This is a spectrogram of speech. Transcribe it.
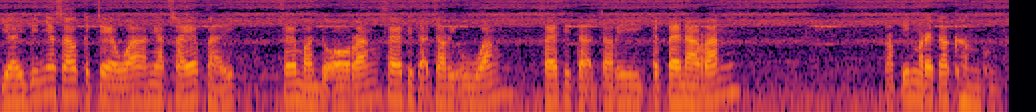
Ya intinya saya kecewa, niat saya baik, saya bantu orang, saya tidak cari uang, saya tidak cari ketenaran. Tapi mereka ganggu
